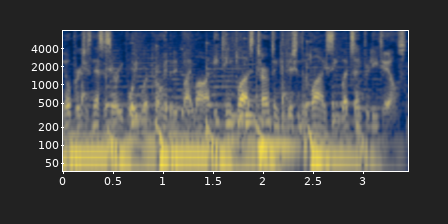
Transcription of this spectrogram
No purchase necessary. Void where prohibited by law. 18 plus terms and conditions apply. See website for details.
